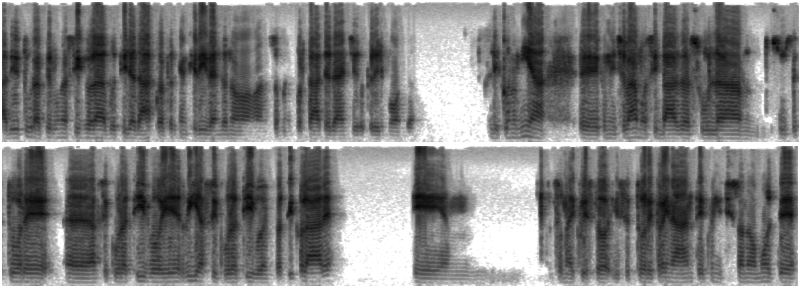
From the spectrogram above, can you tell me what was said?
addirittura per una singola bottiglia d'acqua perché anche lì vengono insomma, importate da in giro per il mondo. L'economia, eh, come dicevamo, si basa sulla, sul settore eh, assicurativo e riassicurativo in particolare e insomma è questo il settore trainante, quindi ci sono molte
